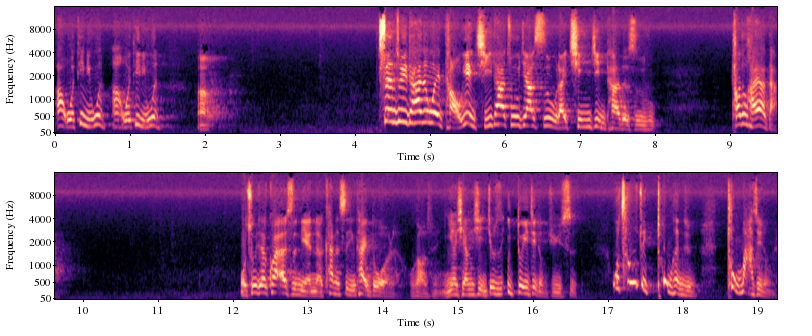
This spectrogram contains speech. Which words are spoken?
啊？我替你问啊？我替你问啊？甚至于他都会讨厌其他出家师傅来亲近他的师傅，他都还要挡。我出家快二十年了，看的事情太多了。我告诉你，你要相信，就是一堆这种居士。我常常最痛恨这种、痛骂这种人。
